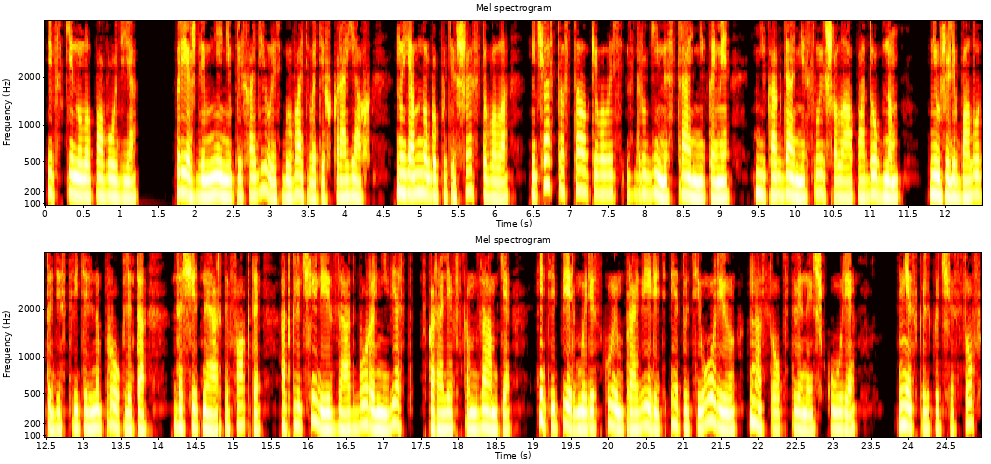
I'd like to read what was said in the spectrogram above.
и вскинула поводья. Прежде мне не приходилось бывать в этих краях, но я много путешествовала и часто сталкивалась с другими странниками, никогда не слышала о подобном. Неужели болото действительно проклято? Защитные артефакты отключили из-за отбора невест в королевском замке, и теперь мы рискуем проверить эту теорию на собственной шкуре. Несколько часов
